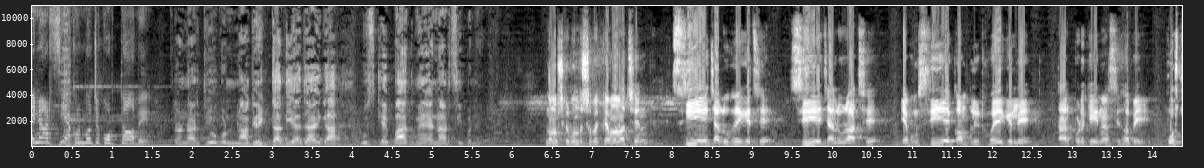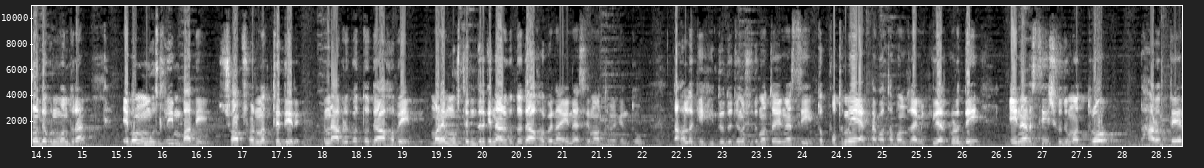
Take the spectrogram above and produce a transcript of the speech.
এনআরসি এখন বলছে করতে হবে शरणार्थियों को नागरिकता दिया जाएगा उसके बाद में एनआरसी बनेगी নমস্কার বন্ধু সবাই কেমন আছেন সিএ চালু হয়ে গেছে সিএ চালু আছে এবং সিএ কমপ্লিট হয়ে গেলে তারপরে কি এনআরসি হবে প্রশ্ন দেখুন বন্ধুরা এবং মুসলিম বাদে সব শরণার্থীদের নাগরিকত্ব দেওয়া হবে মানে মুসলিমদেরকে নাগরিকত্ব দেওয়া হবে না এনআরসির মাধ্যমে কিন্তু তাহলে কি হিন্দুদের জন্য শুধুমাত্র এনআরসি তো প্রথমে একটা কথা বন্ধুরা আমি ক্লিয়ার করে দিই এনআরসি শুধুমাত্র ভারতের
